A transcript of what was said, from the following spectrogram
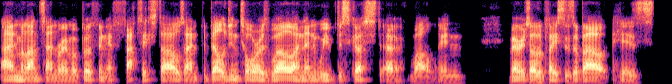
and Milan San Remo, both in emphatic styles, and the Belgian Tour as well. And then we've discussed, uh, well, in various other places about his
